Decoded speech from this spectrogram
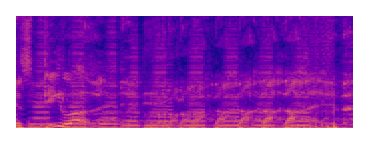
Is D Lud. Live.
